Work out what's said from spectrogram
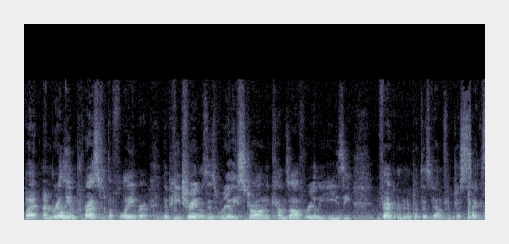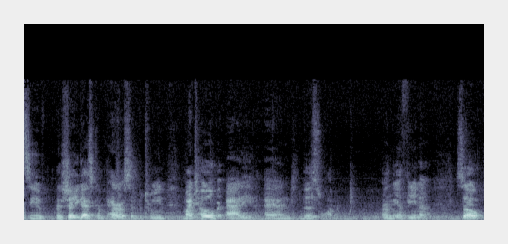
But I'm really impressed with the flavor. The peach rings is really strong. It comes off really easy. In fact, I'm going to put this down for just a second. See, I'm going to show you guys a comparison between my Tobe Addy and this one, and the Athena. So,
